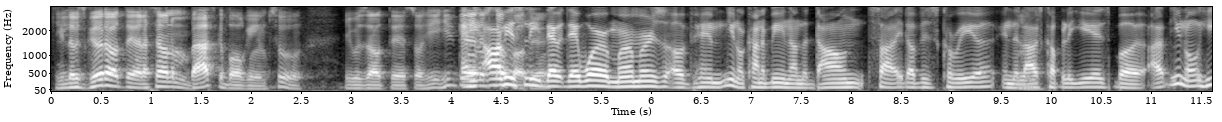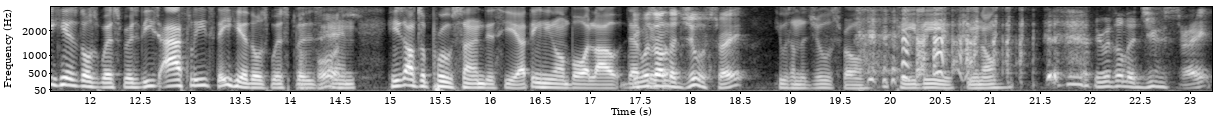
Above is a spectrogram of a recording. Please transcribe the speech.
He looks good out there, and I saw him in a basketball game too. He was out there, so he, he's getting himself obviously, there. there, there were murmurs of him, you know, kind of being on the downside of his career in the Mm-hmm. last couple of years. But I, you know, he hears those whispers. These athletes, they hear those whispers, and he's out to prove something this year. I think he's gonna ball out. he was on the juice, right? he was on the juice, bro. PEDs, you know. he was on the juice, right?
